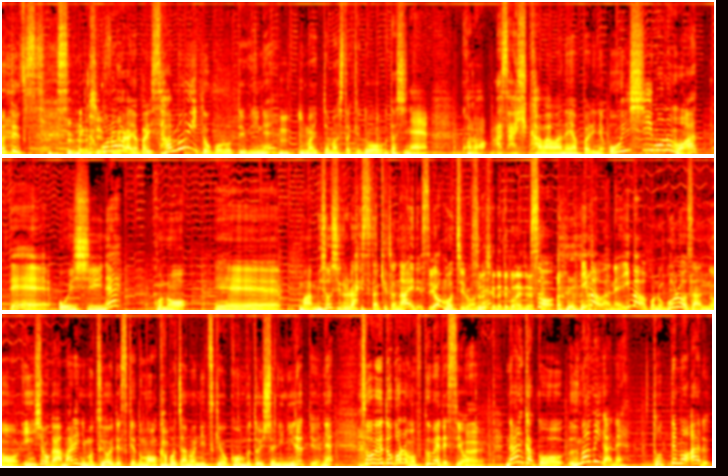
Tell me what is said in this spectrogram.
だって素晴らしい、ね、このほらやっぱり寒いところっていうふうにね、うん、今言ってましたけど私ねこの旭川はねやっぱりね美味しいものもあって美味しいねこのえー、まあ味噌汁ライスだけじゃないですよもちろん、ね、それしか出てこないじゃないですか。そう。今はね 今はこの五郎さんの印象があまりにも強いですけどもかぼちゃの煮付けを昆布と一緒に煮るっていうねそういうところも含めですよ、はい、なんかこううまみがねとってもある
